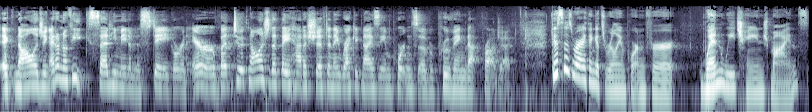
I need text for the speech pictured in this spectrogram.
acknowledging i don't know if he said he made a mistake or an error but to acknowledge that they had a shift and they recognize the importance of approving that project This is where I think it's really important for when we change minds,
